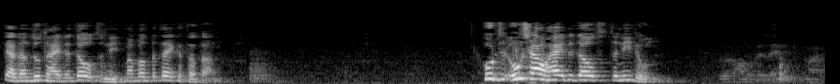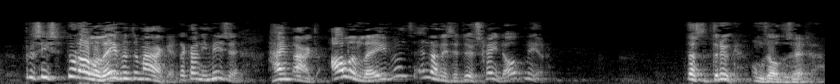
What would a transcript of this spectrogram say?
Ja, dan doet hij de dood er niet. Maar wat betekent dat dan? Hoe, hoe zou hij de dood er niet doen? Door alle levend te maken. Precies, door alle levend te maken. Dat kan niet missen. Hij maakt allen levend en dan is er dus geen dood meer. Dat is de truc, om zo te zeggen.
